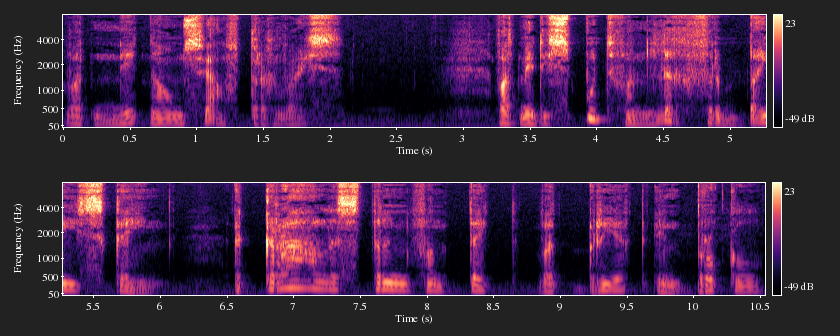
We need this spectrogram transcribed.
wat net na homself terugwys. Wat met die spoed van lig verby skyn 'n krale string van tyd wat breek en brokkel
